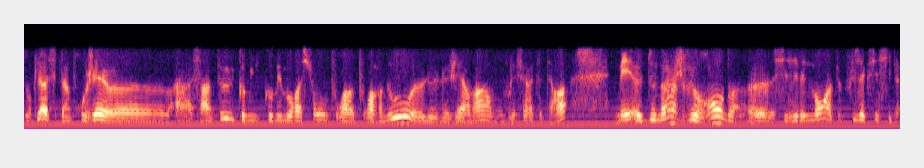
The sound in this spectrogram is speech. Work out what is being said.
Donc là, c'est un projet, c'est un peu comme une commémoration pour, pour Arnaud, le, le GR20, on voulait faire, etc. Mais euh, demain, je veux rendre euh, ces événements un peu plus accessibles.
